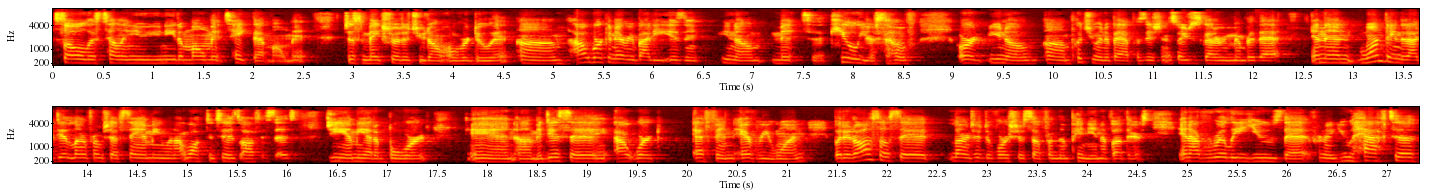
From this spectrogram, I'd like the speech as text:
soul is telling you you need a moment, take that moment. Just make sure that you don't overdo it. Um, outworking everybody isn't you know, meant to kill yourself or, you know, um, put you in a bad position. So you just got to remember that. And then one thing that I did learn from Chef Sammy when I walked into his office as GM, he had a board and um, it did say outwork effing everyone, but it also said learn to divorce yourself from the opinion of others. And I've really used that. For you have to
